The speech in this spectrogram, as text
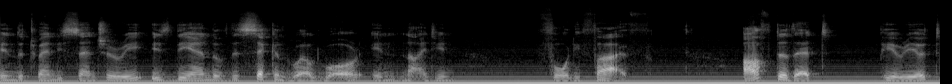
in the 20th century is the end of the Second World War in 1945. After that period,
